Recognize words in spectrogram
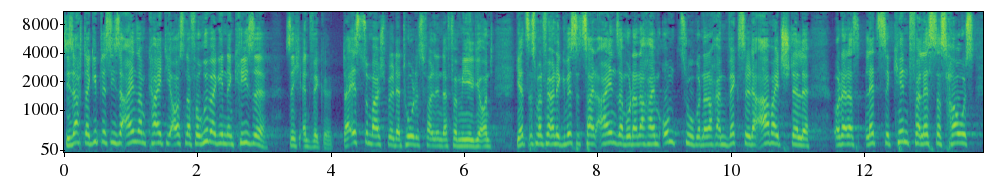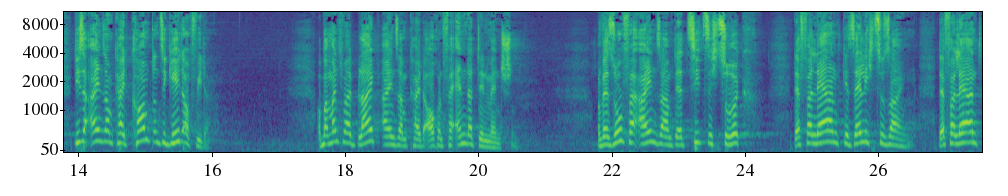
Sie sagt, da gibt es diese Einsamkeit, die aus einer vorübergehenden Krise sich entwickelt. Da ist zum Beispiel der Todesfall in der Familie und jetzt ist man für eine gewisse Zeit einsam oder nach einem Umzug oder nach einem Wechsel der Arbeitsstelle oder das letzte Kind verlässt das Haus. Diese Einsamkeit kommt und sie geht auch wieder. Aber manchmal bleibt Einsamkeit auch und verändert den Menschen. Und wer so vereinsamt, der zieht sich zurück, der verlernt, gesellig zu sein, der verlernt,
